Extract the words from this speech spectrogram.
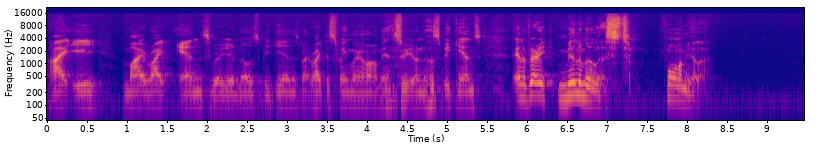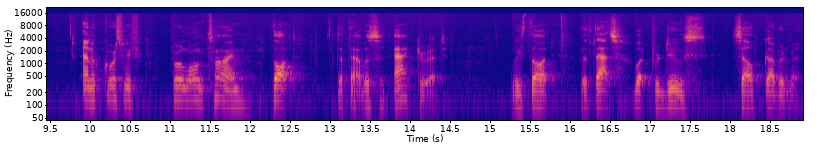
i.e., my right ends where your nose begins, my right to swing my arm ends where your nose begins, in a very minimalist formula. And of course, we've for a long time thought that that was accurate. We thought that that's what produced self government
